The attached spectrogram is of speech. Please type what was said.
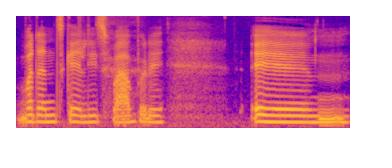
hvordan skal jeg lige svare på det? Øhm,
